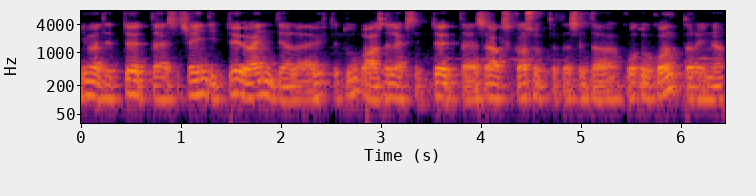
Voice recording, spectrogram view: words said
niimoodi, et töötaja siis rendib tööandjale ühte tuba selleks, et töötaja saaks kasutada seda kodukontorina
